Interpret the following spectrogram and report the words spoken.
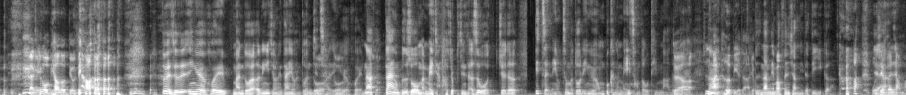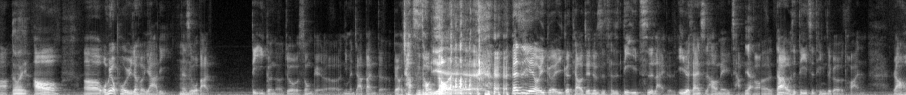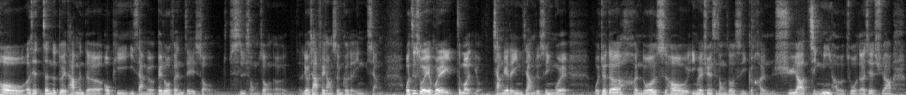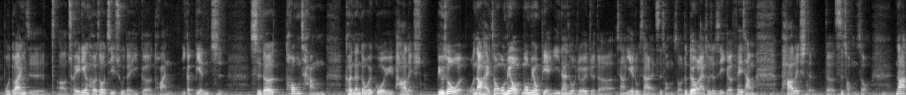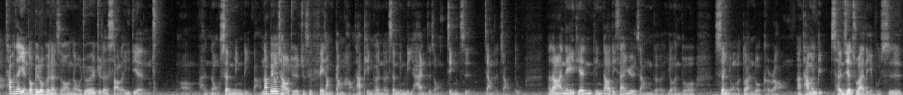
两个，因为我票都丢掉了。对，其实音乐会蛮多的。二零一九年当然有很多很精彩的音乐会。那当然不是说我们没讲到就不精彩，而是我觉得一整年有这么多的音乐会，我们不可能每一场都听嘛，对不对？就是蛮特别的、啊。那你要不要分享你的第一个？我先分享吗？对，好，呃，我没有迫于任何压力，但是我把。第一个呢，就送给了你们家办的贝尔加斯重奏了，Yeah. 但是也有一个一个条件，就是他是第一次来的，一月三十号那一场。呃，当然我是第一次听这个团，然后而且真的对他们的 OP 一三二贝多芬这一首四重奏呢，留下非常深刻的印象。我之所以会这么有强烈的印象，就是因为我觉得很多时候音乐学院四重奏是一个很需要紧密合作的，而且需要不断一直呃锤炼合奏技术的一个团一个编制，使得通常可能都会过于 polish。比如说我我脑海中我没有我没有贬义，但是我就会觉得像耶路撒冷四重奏，就对我来说就是一个非常 polished 的，四重奏。那他们在演奏贝多芬的时候呢，我就会觉得少了一点，那种生命力吧。那贝欧乔我觉得就是非常刚好，它平衡了生命力和这种精致这样的角度。那当然那一天听到第三乐章的有很多圣咏的段落，chorale，那他们呈现出来的也不是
